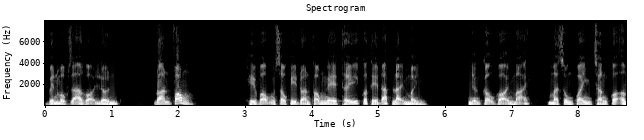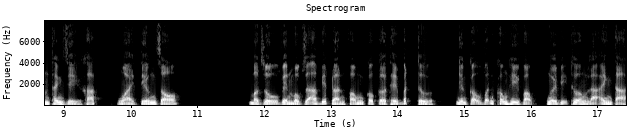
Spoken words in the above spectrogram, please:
Viên mục giã gọi lớn, đoàn phong! Hy vọng sau khi đoàn phong nghe thấy có thể đáp lại mình. Nhưng cậu gọi mãi mà xung quanh chẳng có âm thanh gì khác ngoài tiếng gió. Mặc dù viên mục giã biết đoàn phong có cơ thể bất tử, nhưng cậu vẫn không hy vọng người bị thương là anh ta.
